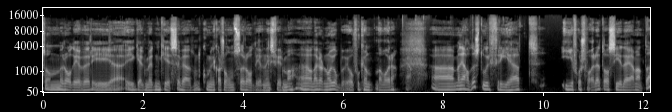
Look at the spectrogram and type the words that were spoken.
som rådgiver i, i Gelmyden Kise. Vi er jo sånn kommunikasjons- og rådgivningsfirma. Eh, Og det er klart, nå jobber vi jo for kundene våre. Ja. Men jeg hadde stor frihet i Forsvaret til å si det jeg mente.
